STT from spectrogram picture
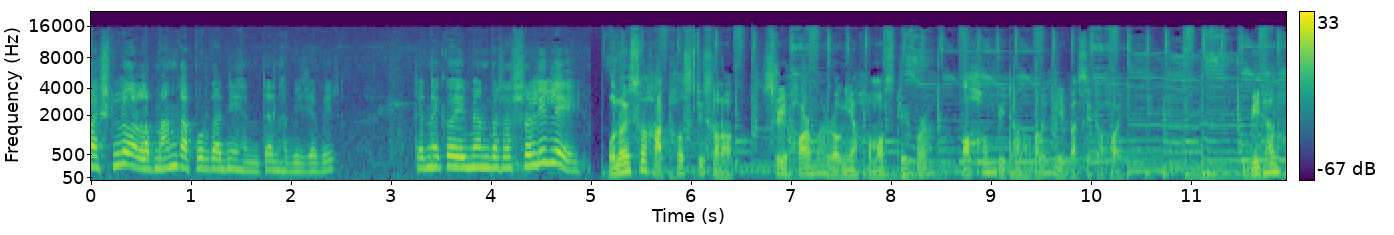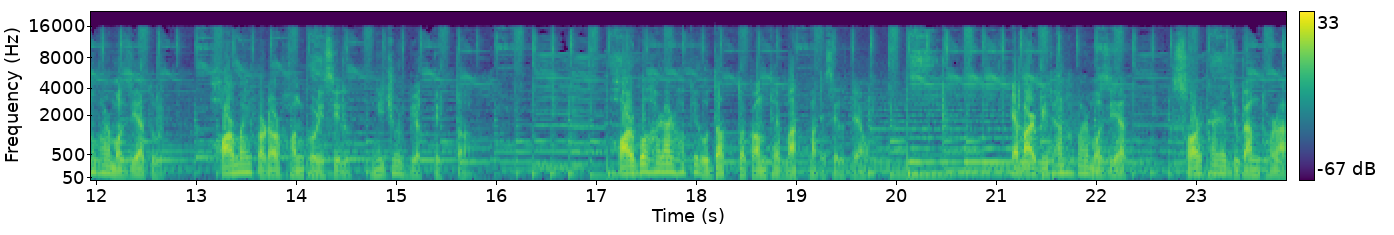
পাইছিলোঁ অলপমান কাপোৰ কানি হেন তেন হাবি জাবিৰ তেনেকৈ ইমান বছৰ চলিলেই। ঊনৈছশ সাতষষ্ঠি চনত শ্ৰী শৰ্মা ৰঙিয়া সমষ্টিৰ পৰা অসম বিধানসভালৈ নিৰ্বাচিত হয়। বিধানসভাৰ মজিয়াতো শৰ্মাই প্ৰদৰ্শন কৰিছিল নিজৰ ব্যক্তিত্ব। সৰ্বহাৰাৰ হকে উদাত্ত কণ্ঠে মাত মাতিছিল তেওঁ। এবাৰ বিধানসভাৰ মজিয়াত চৰকাৰে যোগান ধৰা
